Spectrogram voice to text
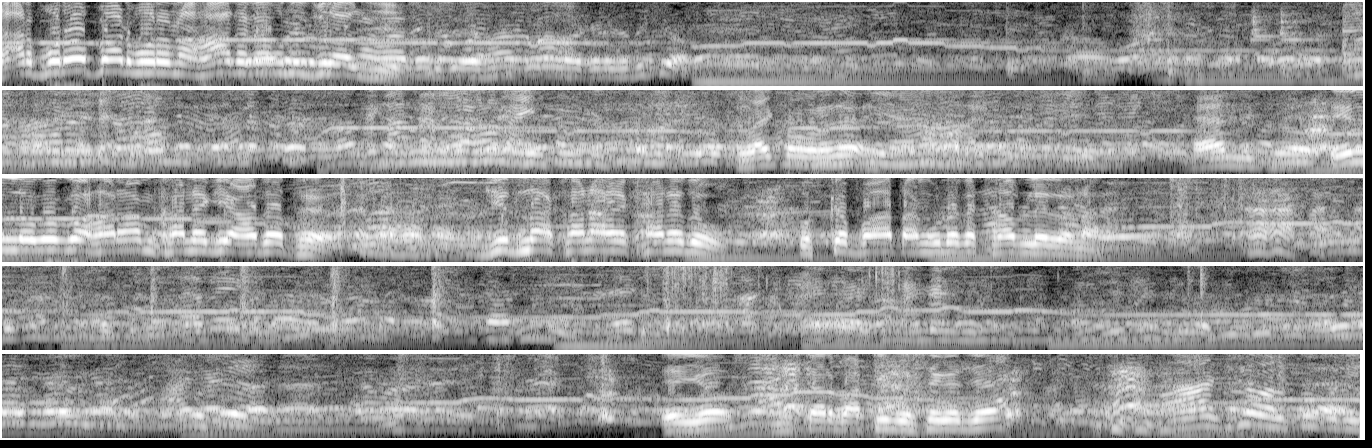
তারপরেও পেট ভরে না হাত একা মধ্যে চলালছে लाइक का बोले इन लोगों को हराम खाने की आदत है जितना खाना है खाने दो उसके बाद अंगूठे का छाप ले लेना এই মিটার বাটি বসে গেছে। আজকে অল্প করে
